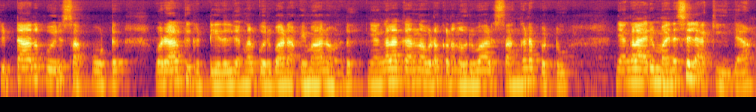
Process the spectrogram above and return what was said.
കിട്ടാതെ പോയൊരു സപ്പോർട്ട് ഒരാൾക്ക് കിട്ടിയതിൽ ഞങ്ങൾക്ക് ഒരുപാട് അഭിമാനമുണ്ട്. ഞങ്ങളൊക്കെ അന്ന് അവിടെ കിടന്ന് ഒരുപാട് സങ്കടപ്പെട്ടു. ഞങ്ങളാരും മനസ്സിലാക്കിയില്ല.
